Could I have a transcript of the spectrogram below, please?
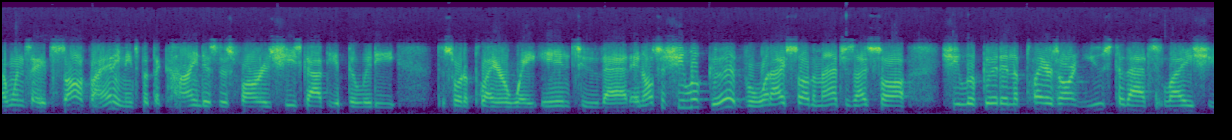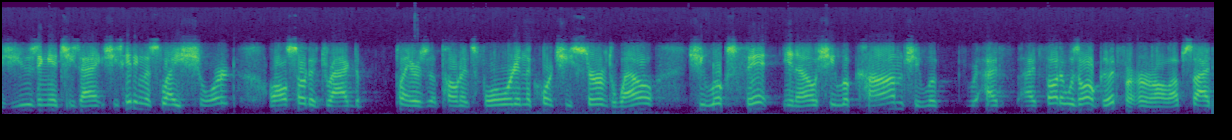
I wouldn't say it's soft by any means, but the kindest as far as she's got the ability to sort of play her way into that. And also, she looked good for what I saw. The matches I saw, she looked good, and the players aren't used to that slice. She's using it. She's she's hitting the slice short, also to drag the players' opponents forward in the court. She served well. She looks fit. You know, she looked calm. She looked. I I thought it was all good for her, all upside,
